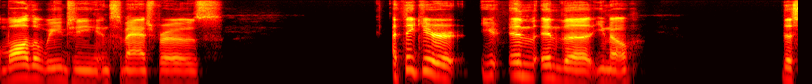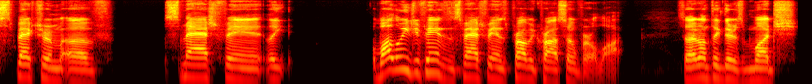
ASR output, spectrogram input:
Waluigi in Smash Bros, I think you're you in in the you know the spectrum of Smash fan like Waluigi fans and Smash fans probably cross over a lot. So I don't think there's much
